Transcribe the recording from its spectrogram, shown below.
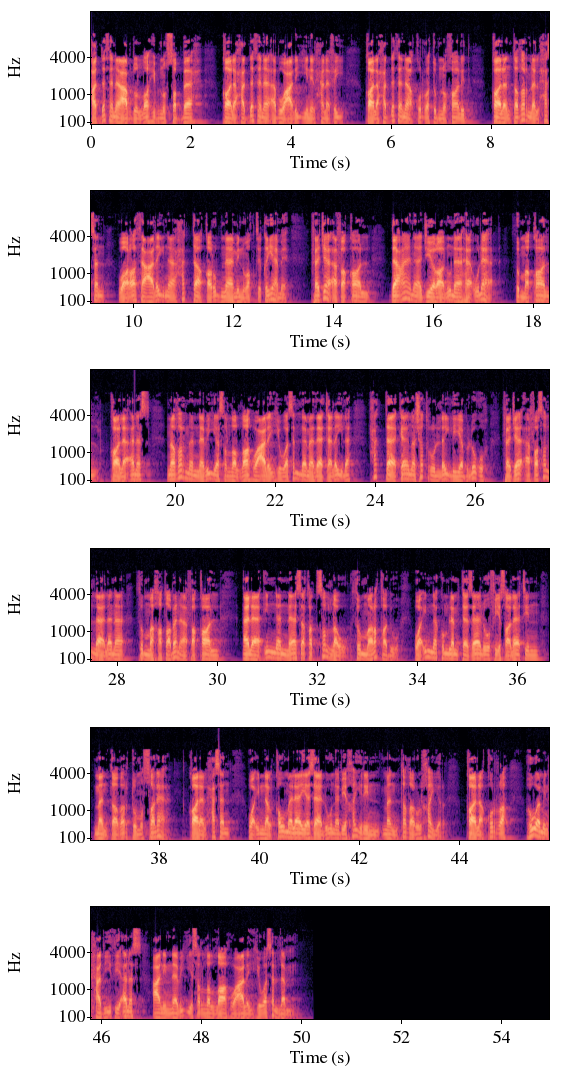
حدثنا عبد الله بن الصباح قال حدثنا أبو علي الحنفي قال حدثنا قرة بن خالد قال انتظرنا الحسن وراث علينا حتى قربنا من وقت قيامه فجاء فقال دعانا جيراننا هؤلاء ثم قال قال أنس نظرنا النبي صلى الله عليه وسلم ذات ليلة حتى كان شطر الليل يبلغه فجاء فصلى لنا ثم خطبنا فقال ألا إن الناس قد صلوا ثم رقدوا وإنكم لم تزالوا في صلاة ما انتظرتم الصلاة؟ قال الحسن وإن القوم لا يزالون بخير ما انتظروا الخير. قال قرة هو من حديث أنس عن النبي صلى الله عليه وسلم.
